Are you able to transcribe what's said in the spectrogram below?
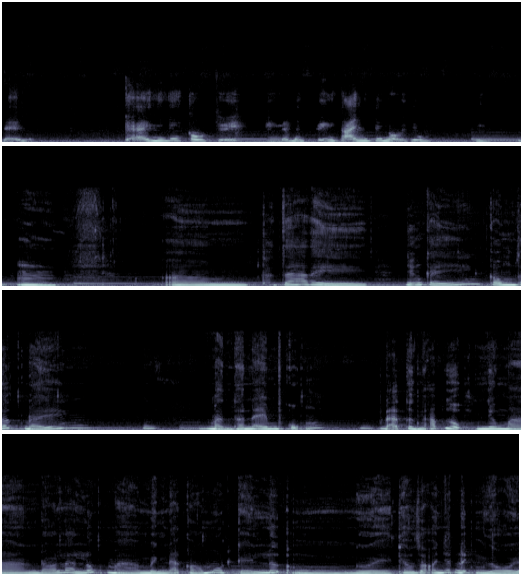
để kể những cái câu chuyện để mình chuyển tải những cái nội dung ừ. ừ. Ờ, thật ra thì những cái công thức đấy bản thân em cũng đã từng áp dụng nhưng mà đó là lúc mà mình đã có một cái lượng người theo dõi nhất định rồi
